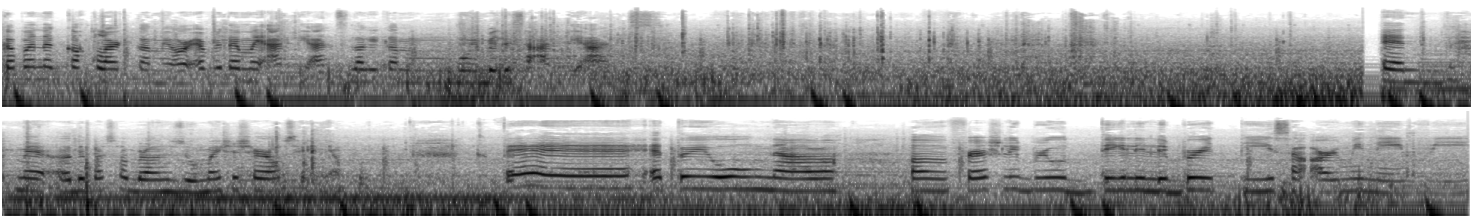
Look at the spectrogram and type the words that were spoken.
kapag nagka-Clark kami or every time may Auntie Anne's, lagi kaming bumibili sa Auntie Anne's. And, may, oh, di ba sobrang zoom, may share ako sa inyo. Kape! Ito yung na um, freshly brewed Daily Liberty sa Army Navy.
